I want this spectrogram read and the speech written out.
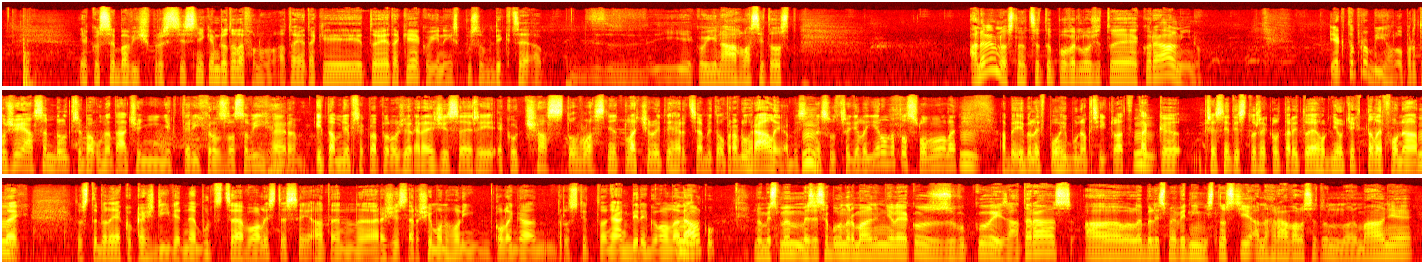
jako se bavíš prostě s někým do telefonu. No. A to je taky, to je taky jako jiný způsob dikce a jako jiná hlasitost. A nevím, no, snad se to povedlo, že to je jako reálný, no. Jak to probíhalo? Protože já jsem byl třeba u natáčení některých rozhlasových her, i tam mě překvapilo, že režiséři jako často vlastně tlačili ty herce, aby to opravdu hráli, aby se hmm. nesoustředili jenom na to slovo, ale hmm. aby i byli v pohybu například. Hmm. Tak eh, přesně ty jsi to řekl, tady to je hodně o těch telefonátech. Hmm. To jste byli jako každý v jedné budce a volali jste si a ten režisér Šimon Holý, kolega, prostě to nějak dirigoval na hmm. dálku? No my jsme mezi sebou normálně měli jako zvukový zátaras, ale byli jsme v jedné místnosti a nahrávalo se to normálně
